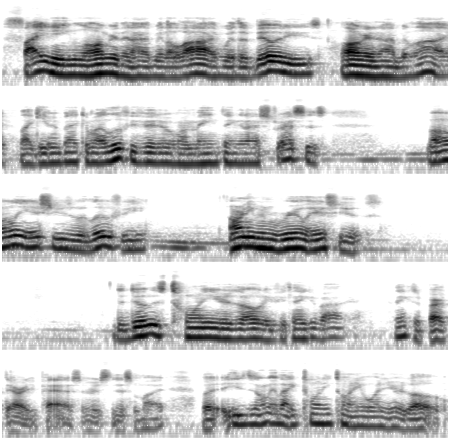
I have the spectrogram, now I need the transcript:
fighting longer than I've been alive with abilities longer than I've been alive. Like even back in my Luffy video, my main thing that I stress is my only issues with Luffy aren't even real issues. The dude is 20 years old if you think about it. I think his birthday already passed, or it's this month. But he's only like 20, 21 years old.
